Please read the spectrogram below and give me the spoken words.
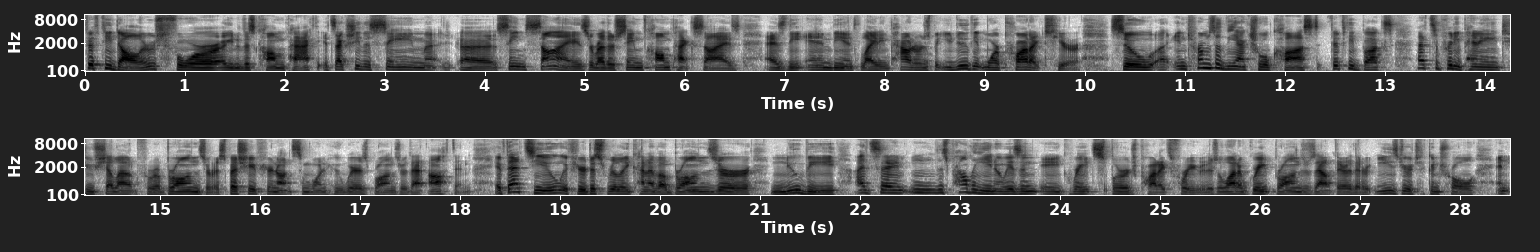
$50 for you know, this compact. It's actually the same, uh, same size, or rather same compact size as the ambient lighting powders, but you do get more product here. So uh, in terms of the actual cost, 50 bucks, that's a pretty penny to shell out for a bronzer, especially if you're not someone who wears bronzer that often. If that's you, if you're just really kind of a bronzer newbie, I'd say mm, this probably you know isn't a great splurge product for you. There's a lot of great bronzers out there that are easier to control and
